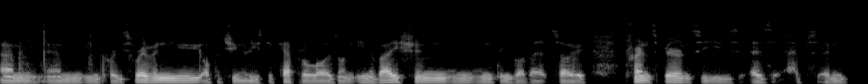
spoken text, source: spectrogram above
um, um, increase revenue, opportunities to capitalize on innovation and, and, things like that. So transparency is as apps and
